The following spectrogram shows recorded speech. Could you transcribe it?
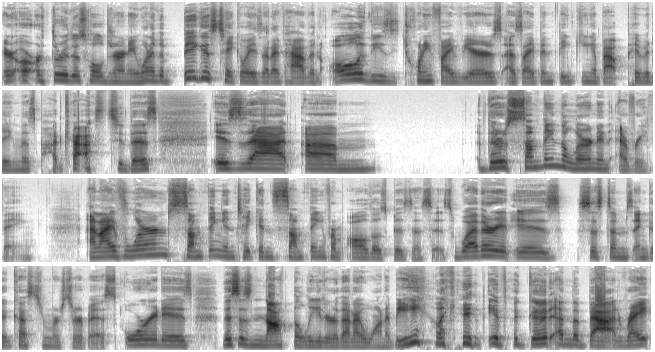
or, or, or, through this whole journey one of the biggest takeaways that i've had in all of these 25 years as i've been thinking about pivoting this podcast to this is that um, there's something to learn in everything And I've learned something and taken something from all those businesses, whether it is systems and good customer service, or it is this is not the leader that I want to be. Like it's the good and the bad, right?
